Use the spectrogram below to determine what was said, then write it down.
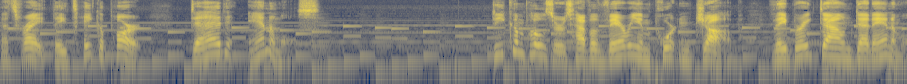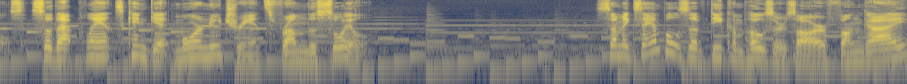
That's right, they take apart dead animals. Decomposers have a very important job. They break down dead animals so that plants can get more nutrients from the soil. Some examples of decomposers are fungi,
